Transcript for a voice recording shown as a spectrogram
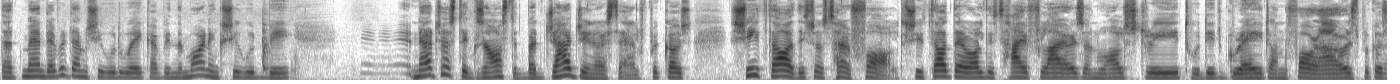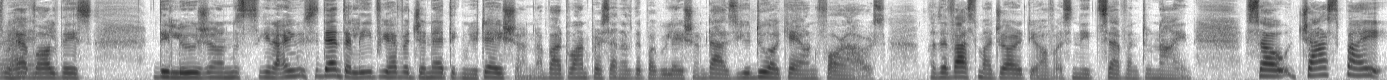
That meant every time she would wake up in the morning, she would be not just exhausted but judging herself because she thought this was her fault. She thought there were all these high flyers on Wall Street who did great on four hours because right. we have all this delusions. You know, incidentally, if you have a genetic mutation, about 1% of the population does, you do okay on four hours. But the vast majority of us need seven to nine. So just by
